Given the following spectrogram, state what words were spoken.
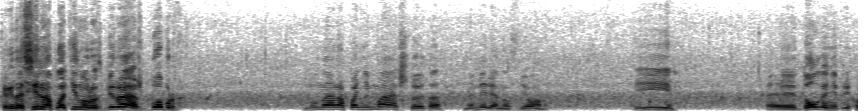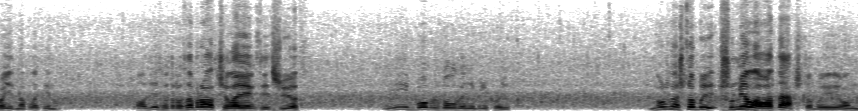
Когда сильно плотину разбираешь, бобр, ну, наверное, понимает, что это намеренно сделано. И э, долго не приходит на плотину. Вот здесь вот разобрал, человек здесь живет. И бобр долго не приходит. Нужно, чтобы шумела вода, чтобы он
